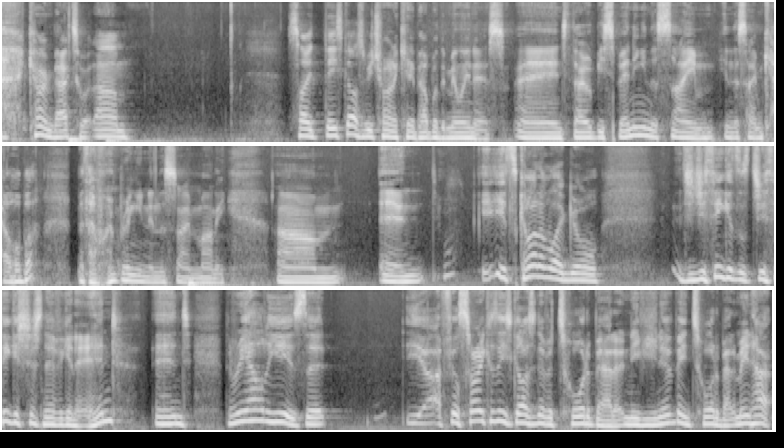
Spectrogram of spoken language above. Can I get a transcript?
coming back to it, um, so these guys would be trying to keep up with the millionaires, and they would be spending in the same in the same caliber, but they weren't bringing in the same money. Um, and it's kind of like, oh, did you think it's do you think it's just never going to end? And the reality is that, yeah, I feel sorry because these guys never taught about it, and if you've never been taught about it, I mean, how,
